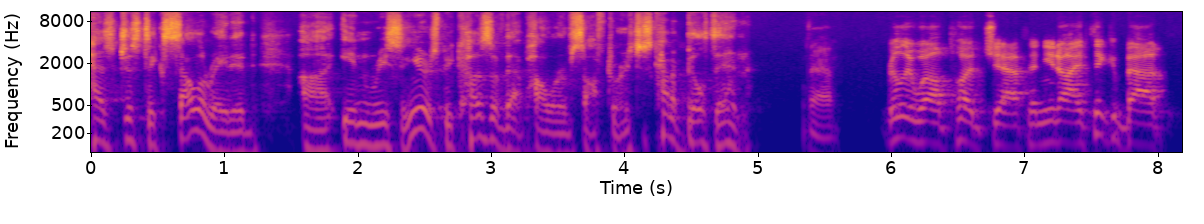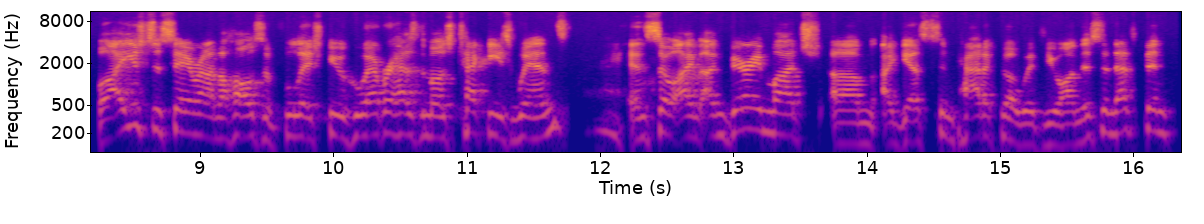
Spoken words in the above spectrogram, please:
has just accelerated uh, in recent years because of that power of software. It's just kind of built in. Yeah. Really well put, Jeff. And you know, I think about well, I used to say around the halls of Fool HQ, whoever has the most techies wins. And so I'm, I'm very much, um, I guess, simpatico with you on this. And that's been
